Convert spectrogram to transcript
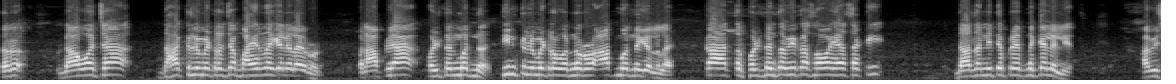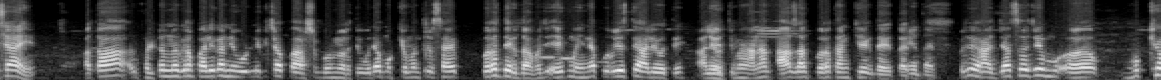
तर गावाच्या दहा किलोमीटरच्या बाहेरनं गेलेला आहे रोड. पण आपल्या फलटण मधनं तीन किलोमीटर वरनं रोड आतमधनं गेलेला आहे. का? तर फलटणचा विकास व्हावा यासाठी दादांनी ते प्रयत्न केलेले आहेत. हा विषय आहे. आता फलटण नगरपालिका निवडणुकीच्या पार्श्वभूमीवरती उद्या मुख्यमंत्री साहेब परत एकदा म्हणजे एक महिन्यापूर्वीच ते आले होते. आले होते. आज आज परत आणखी एकदा येत आहेत. म्हणजे राज्याचं जे मुख्य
